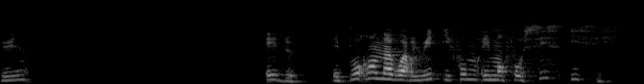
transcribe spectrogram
Une et deux. Et pour en avoir 8, il, il m'en faut 6 ici.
